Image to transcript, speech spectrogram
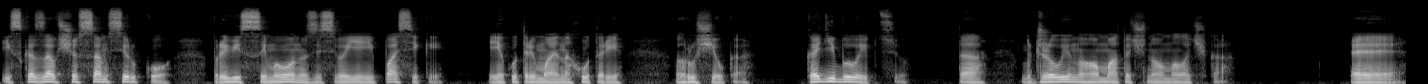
і сказав, що сам Сірко привіз Симеону зі своєї пасіки, яку тримає на хуторі Грушівка, кадіб липцю та бджолиного маточного молочка. Е,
